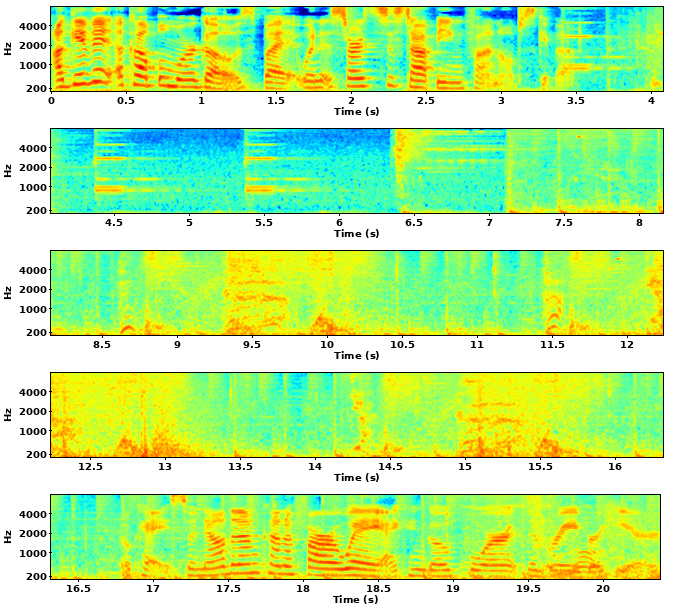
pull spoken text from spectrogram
I'll give it a couple more goes, but when it starts to stop being fun, I'll just give up. Okay, so now that I'm kind of far away, I can go for the Braver here.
